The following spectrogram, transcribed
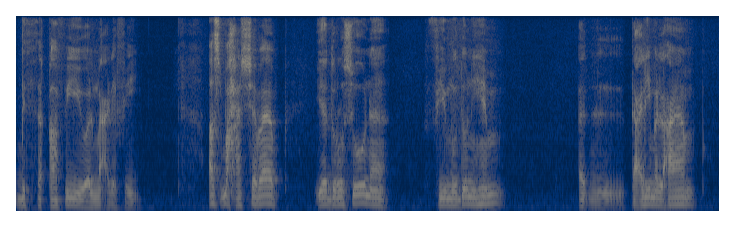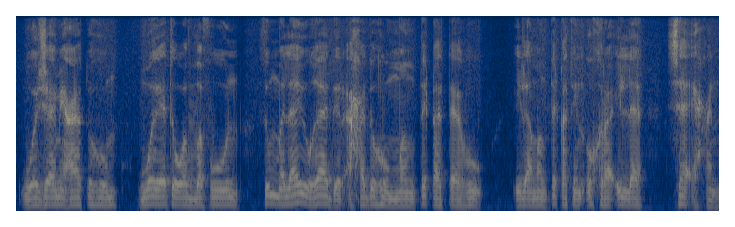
بالثقافي والمعرفي. أصبح الشباب يدرسون في مدنهم التعليم العام وجامعاتهم ويتوظفون ثم لا يغادر أحدهم منطقته إلى منطقة أخرى إلا سائحا.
